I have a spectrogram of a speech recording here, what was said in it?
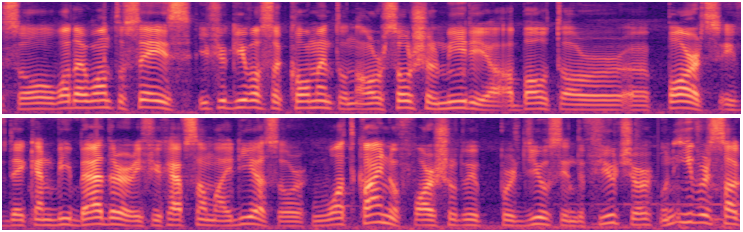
So what I want to say is, if you give us a comment on our social media about our uh, parts, if they can be better, if you have some ideas, or what kind of part should we produce in the future, on some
